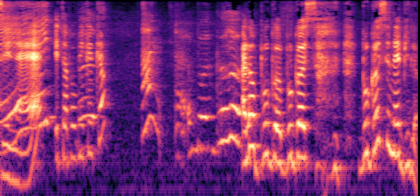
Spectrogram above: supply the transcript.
Zénep. Et t'as pas oublié quelqu'un? Alors, Bogo, Bogos. Bogos et Nabil.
